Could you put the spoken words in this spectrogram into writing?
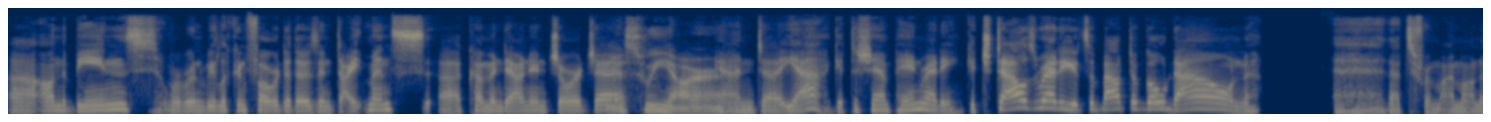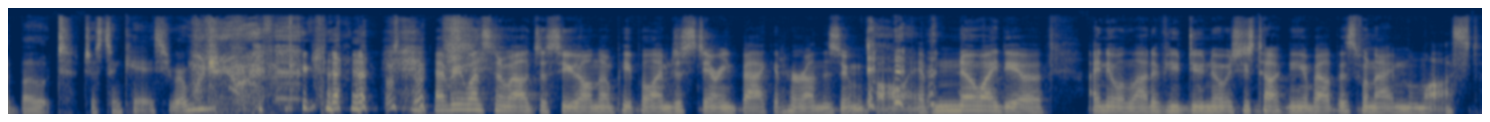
on the beans. We're going to be looking forward to those indictments uh, coming down in georgia. Yes we are. And uh, yeah, get the champagne ready. Get your towels ready. It's about to go down. Uh, that's from I'm on a boat, just in case you were wondering where I picked that up. Every once in a while, just so you all know, people, I'm just staring back at her on the Zoom call. I have no idea. I know a lot of you do know what she's talking about. This one, I'm lost.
